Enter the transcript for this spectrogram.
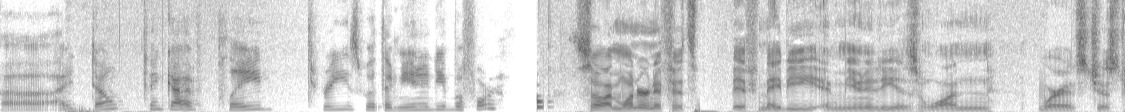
uh, I don't think I've played threes with immunity before. So I'm wondering if it's if maybe immunity is one where it's just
